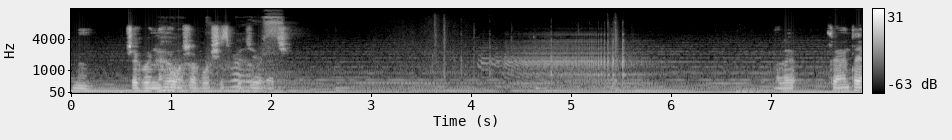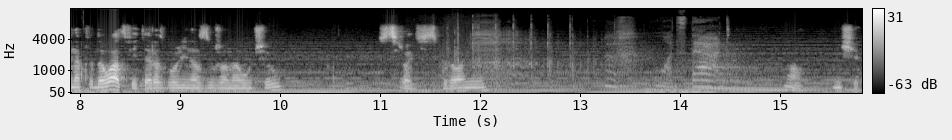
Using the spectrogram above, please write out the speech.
Hmm, czego innego można było się spodziewać. Ale Clementine na pewno łatwiej teraz, bo Lee nas dużo nauczył. Strzelać z broni. No, misiek.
